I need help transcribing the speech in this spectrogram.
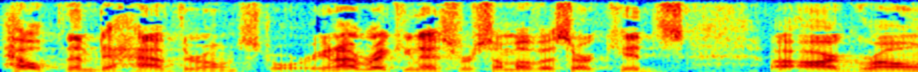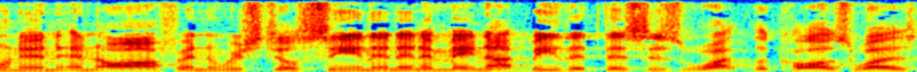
Help them to have their own story. And I recognize for some of us, our kids are grown and, and off, and we're still seeing it. And it may not be that this is what the cause was,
